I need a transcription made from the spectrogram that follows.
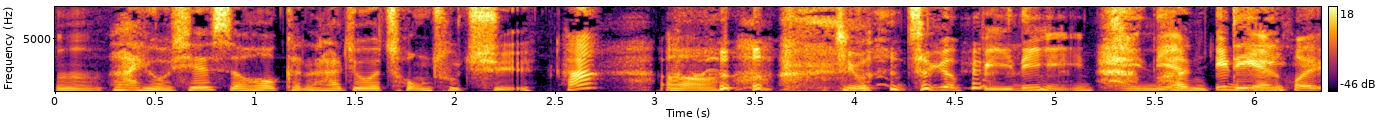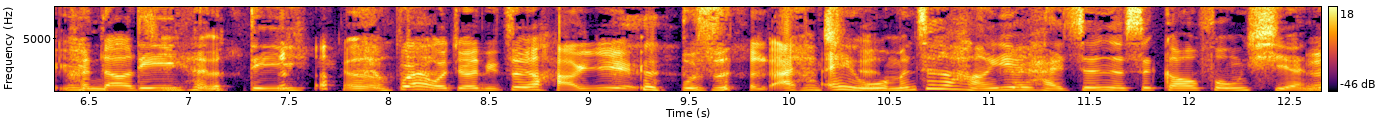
嗯，那有些时候可能他就会冲出去啊。嗯，请问这个比例 几年很低，会遇到很低很低。嗯，不然我觉得你这个行业不是很安全。哎，我们这个行业还真的是高风险呢。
